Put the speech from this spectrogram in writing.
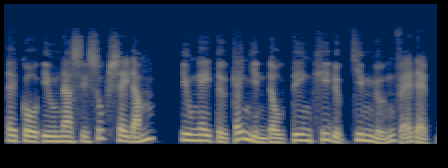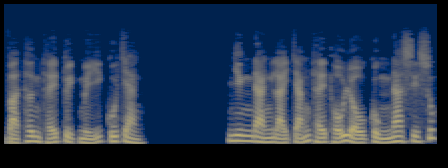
Eco yêu Narcissus say đắm, yêu ngay từ cái nhìn đầu tiên khi được chiêm ngưỡng vẻ đẹp và thân thể tuyệt mỹ của chàng. Nhưng nàng lại chẳng thể thổ lộ cùng Narcissus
